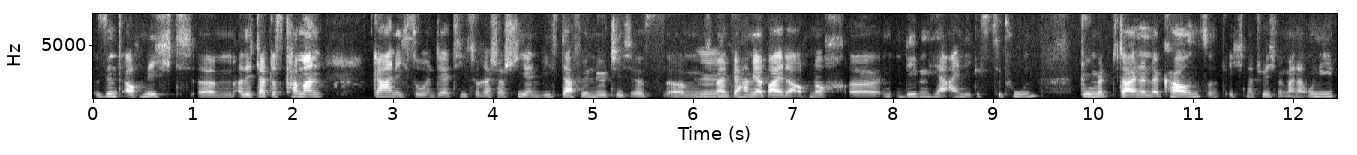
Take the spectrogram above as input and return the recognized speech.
sind auch nicht, ähm, also ich glaube, das kann man gar nicht so in der Tiefe recherchieren, wie es dafür nötig ist. Ähm, Ich Mhm. meine, wir haben ja beide auch noch äh, nebenher einiges zu tun. Du mit deinen Accounts und ich natürlich mit meiner Uni.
